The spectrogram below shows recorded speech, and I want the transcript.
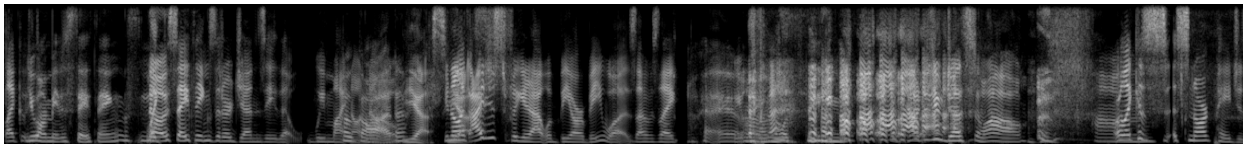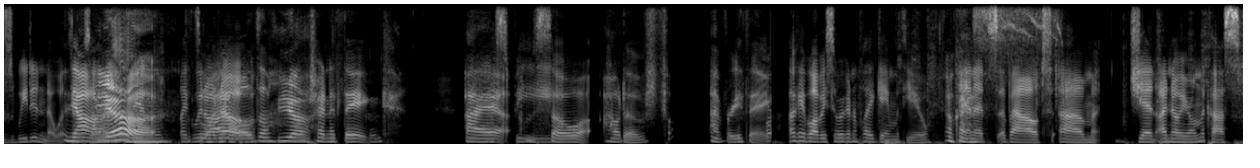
Like You want me to say things? no, say things that are Gen Z that we might Oh, not God. know. Yes. You know, like. I just figured out what BRB was. I was like, Okay. Um, that? let's. How did you just? Wow. or like, Um, cause snark pages, we didn't know what those yeah, are. Yeah. I mean, Like, it's we don't know. Yeah. I'm trying to think. I am so out of everything. Okay, Bobbi. So we're gonna play a game with you, Okay. and it's about um Gen. I know you're on the cusp,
